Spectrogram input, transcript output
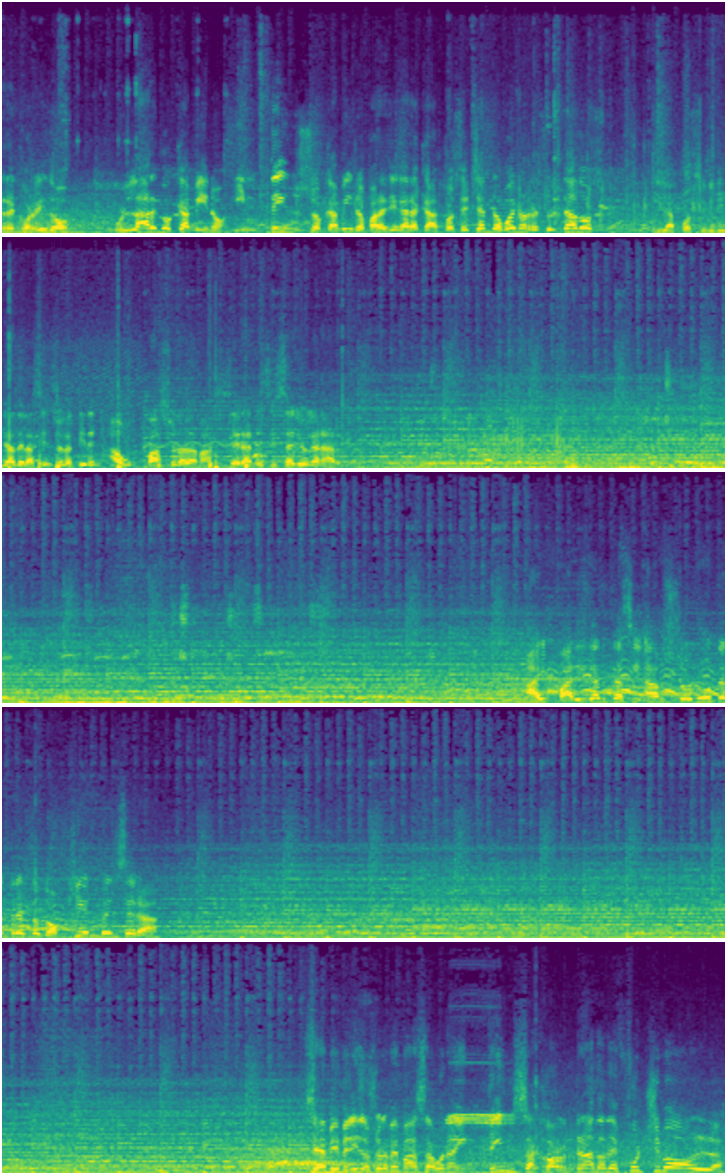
recorrido un largo camino, intenso camino para llegar acá, cosechando buenos resultados y la posibilidad del ascenso la tienen a un paso nada más. Será necesario ganar. Hay paridad casi absoluta entre estos dos. ¿Quién vencerá? Bienvenidos una vez más a una intensa jornada de fútbol.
